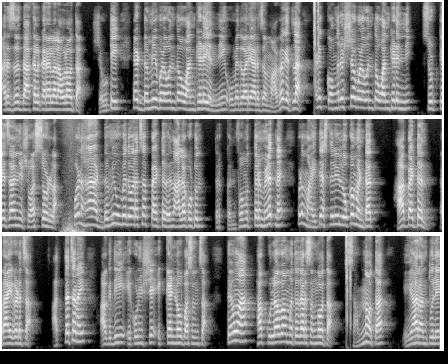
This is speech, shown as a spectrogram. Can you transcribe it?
अर्ज दाखल करायला लावला होता. शेवटी या डमी बळवंत वानखेडे यांनी उमेदवारी अर्ज मागं घेतला आणि काँग्रेसच्या बळवंत वानखेडेंनी सुटकेचा निश्वास सोडला. पण हा डमी उमेदवाराचा पॅटर्न आला कुठून? तर कन्फर्म उत्तर मिळत नाही पण माहिती असलेली लोक म्हणतात हा पॅटर्न रायगडचा. आत्ताचा नाही अगदी एकोणीसशे एक्क्याण्णव पासूनचा तेव्हा हा कुलाबा मतदारसंघ होता. सामना होता ए आर अंतुले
